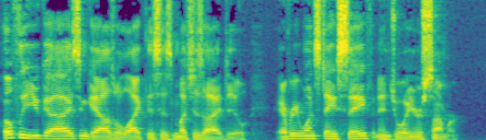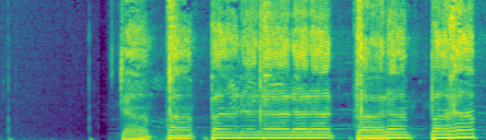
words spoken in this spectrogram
Hopefully, you guys and gals will like this as much as I do. Everyone stay safe and enjoy your summer. Ba ba ba ba ba ba ba ba ba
